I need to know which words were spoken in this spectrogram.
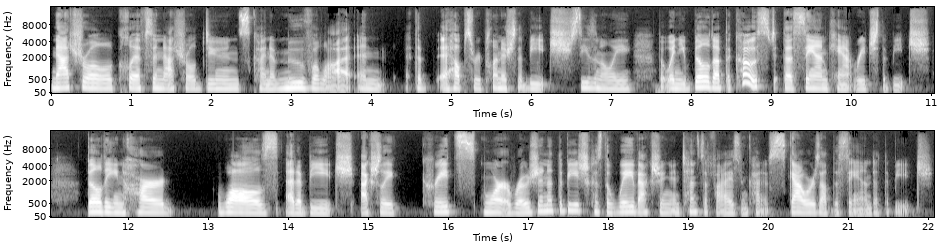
Natural cliffs and natural dunes kind of move a lot and the, it helps replenish the beach seasonally. But when you build up the coast, the sand can't reach the beach. Building hard walls at a beach actually creates more erosion at the beach because the wave actually intensifies and kind of scours out the sand at the beach.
